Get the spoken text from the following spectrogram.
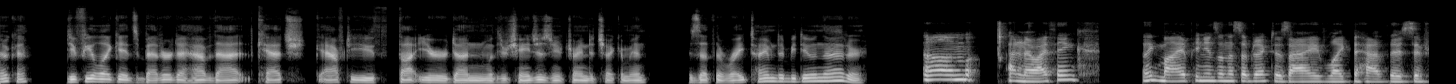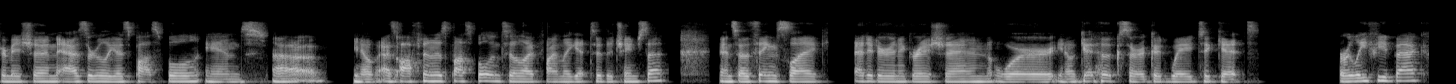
Okay. Do you feel like it's better to have that catch after you thought you were done with your changes and you're trying to check them in? Is that the right time to be doing that or? Um, I don't know. I think I think my opinions on the subject is I like to have this information as early as possible and uh, you know as often as possible until I finally get to the change set. And so things like editor integration or you know Git hooks are a good way to get early feedback.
